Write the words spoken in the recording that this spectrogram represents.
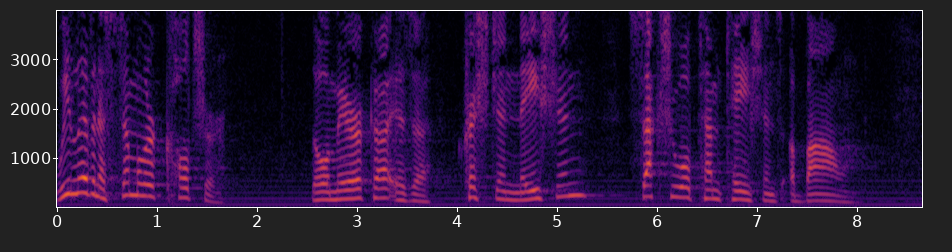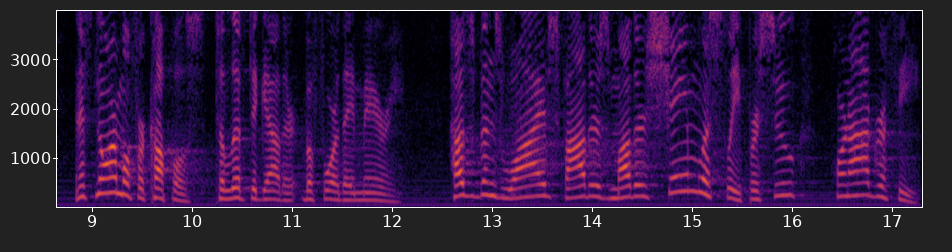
We live in a similar culture Though America is a Christian nation, sexual temptations abound. And it's normal for couples to live together before they marry. Husbands, wives, fathers, mothers shamelessly pursue pornography.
